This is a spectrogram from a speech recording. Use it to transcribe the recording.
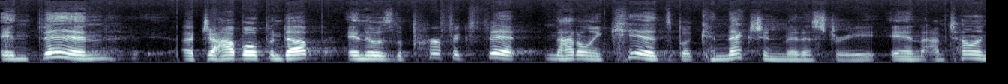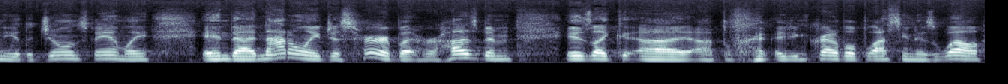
and then a job opened up and it was the perfect fit not only kids but connection ministry. And i'm telling you the jones family and uh, not only just her but her husband is like uh, an incredible blessing as well.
